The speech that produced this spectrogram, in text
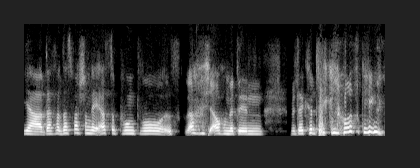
Ja, das war, das war schon der erste Punkt, wo es, glaube ich, auch mit, den, mit der Kritik losging,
